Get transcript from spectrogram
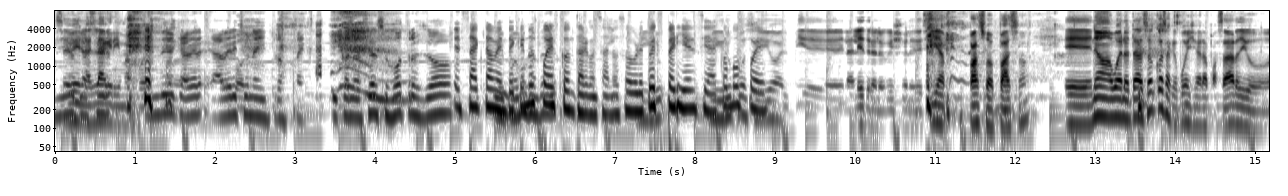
se ven las lágrimas. Tendría que haber, hecho una introspección y conocer sus otros yo. Exactamente. ¿Qué nos puedes contar, Gonzalo, sobre tu experiencia? ¿Cómo fue? al pie de la letra lo que yo le decía, paso a paso. Eh, no, bueno, son cosas que pueden llegar a pasar, digo.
